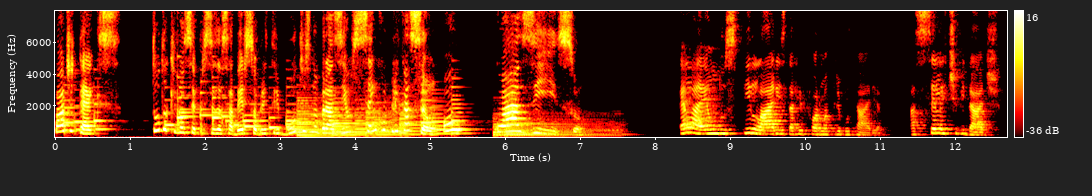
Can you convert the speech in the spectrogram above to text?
Podtex. Tudo o que você precisa saber sobre tributos no Brasil sem complicação, ou quase isso. Ela é um dos pilares da reforma tributária, a seletividade.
